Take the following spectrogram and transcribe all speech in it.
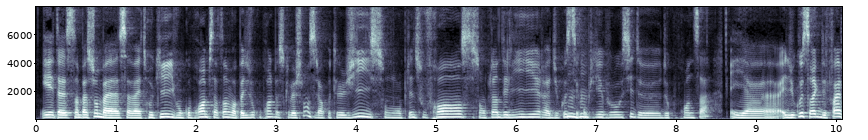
Et t'as certains patients, bah, ça va être ok, ils vont comprendre, certains vont pas du tout comprendre parce que bah, c'est leur pathologie, ils sont en pleine souffrance, ils sont en plein délire, et du coup c'est mhm. compliqué pour eux aussi de, de comprendre ça. Et, euh, et, du coup c'est vrai que des fois,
